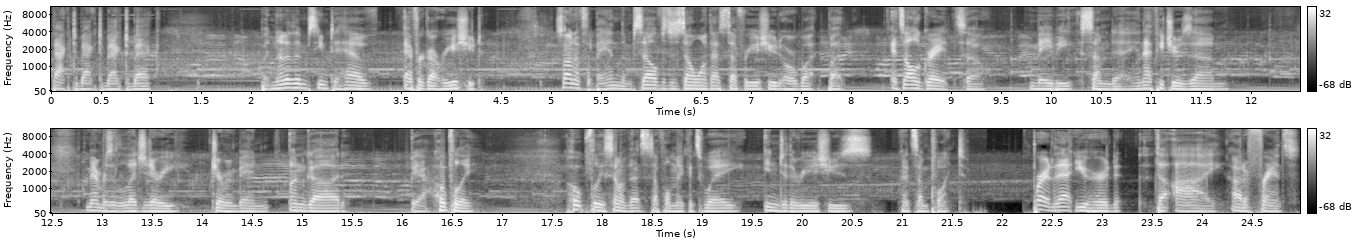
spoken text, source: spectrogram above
back to back to back to back, but none of them seem to have ever got reissued. So I don't know if the band themselves just don't want that stuff reissued or what, but it's all great, so maybe someday. And that features um, members of the legendary German band Ungod. But yeah, hopefully, hopefully some of that stuff will make its way into the reissues at some point. Prior to that, you heard The Eye out of France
